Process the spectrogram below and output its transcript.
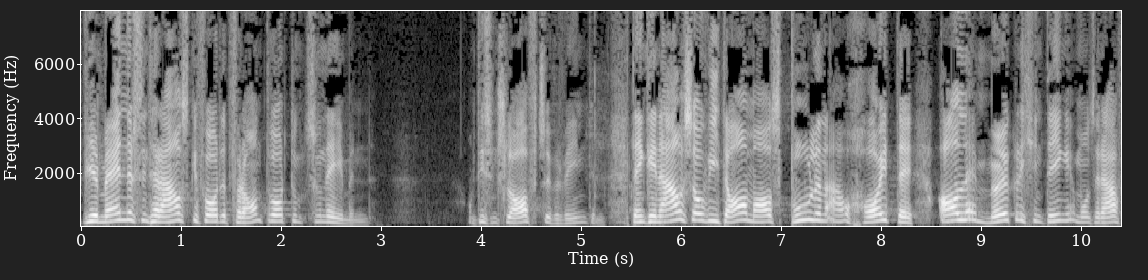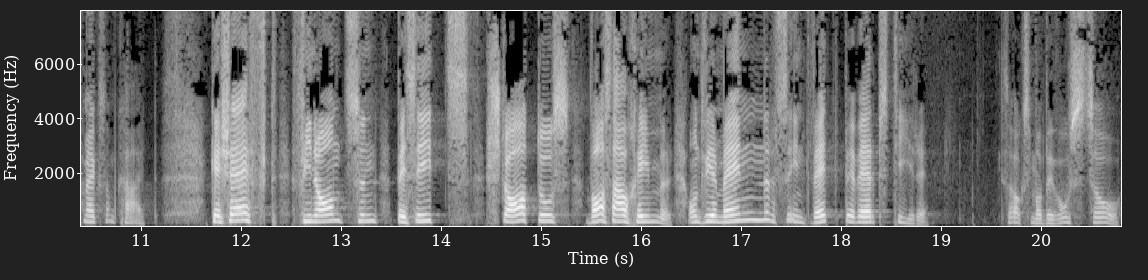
Wir Männer sind herausgefordert, Verantwortung zu nehmen und diesen Schlaf zu überwinden. Denn genauso wie damals buhlen auch heute alle möglichen Dinge um unsere Aufmerksamkeit. Geschäft, Finanzen, Besitz, Status, was auch immer. Und wir Männer sind Wettbewerbstiere. Ich sag's mal bewusst so.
